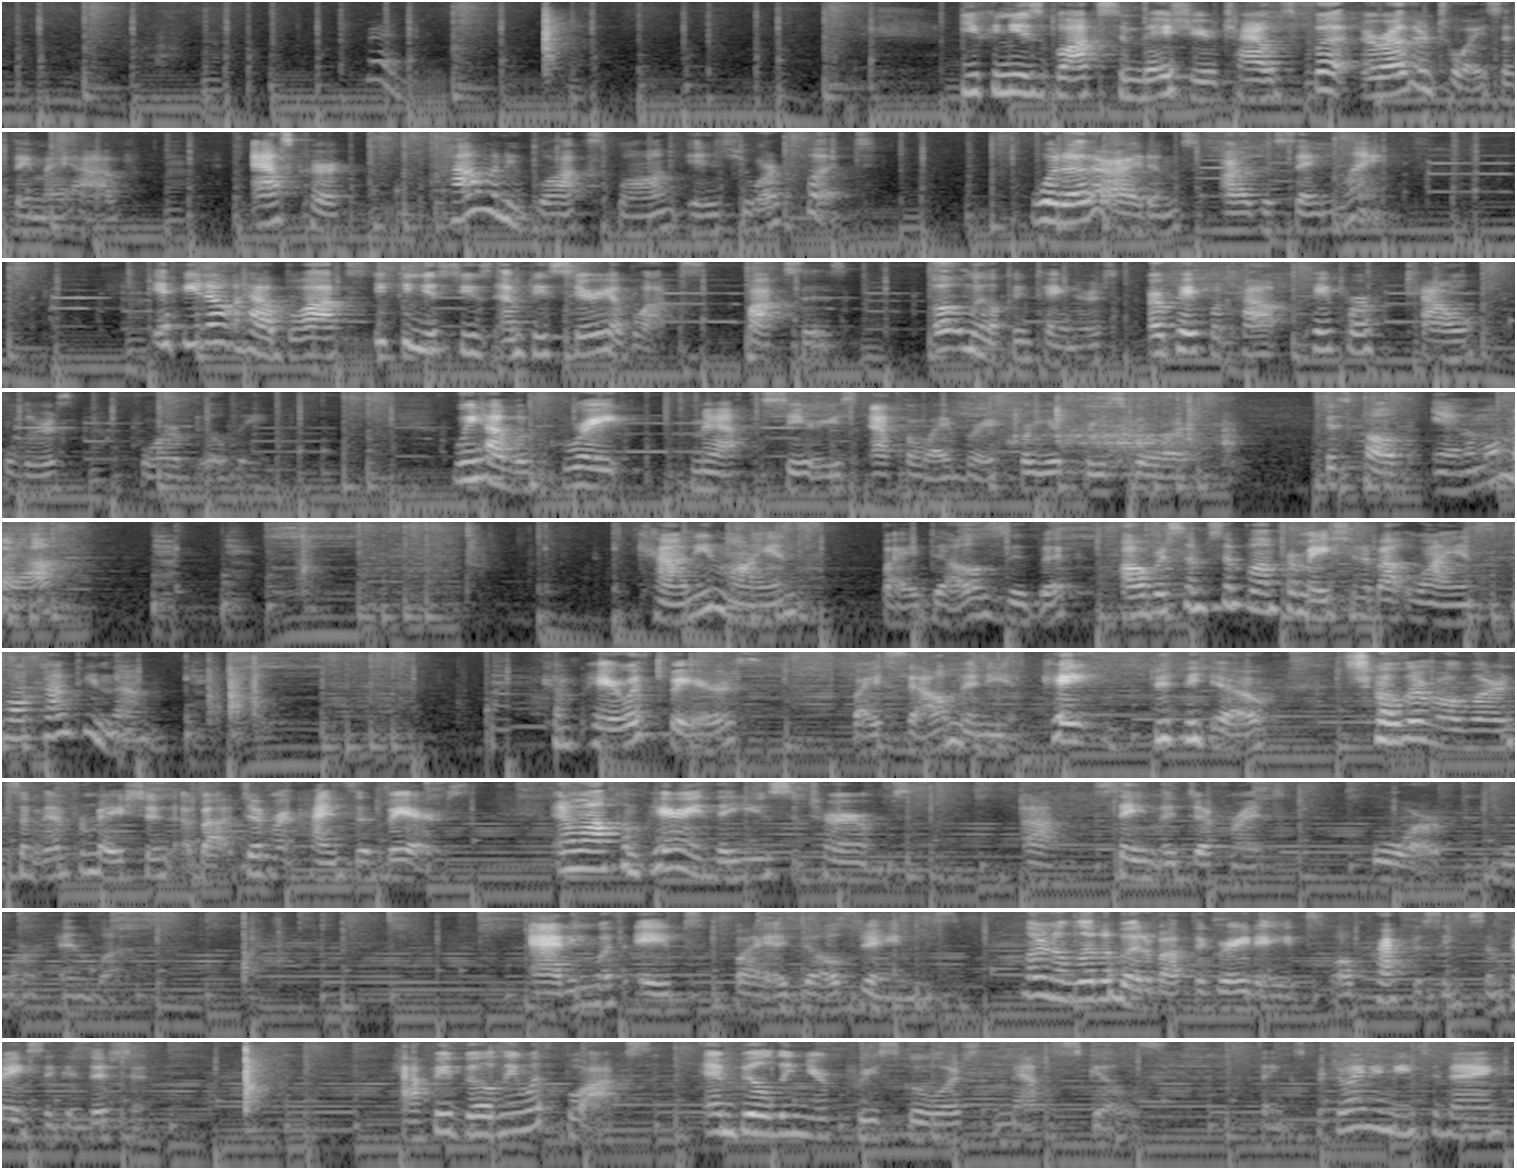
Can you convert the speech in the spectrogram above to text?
You can use blocks to measure your child's foot or other toys that they may have. Ask her, how many blocks long is your foot? What other items are the same length? If you don't have blocks, you can just use empty cereal blocks, boxes, oatmeal containers, or paper, towel, paper towel holders for building. We have a great math series at the library for your preschooler. It's called Animal Math, Counting Lions, by Adele Zubik offers some simple information about lions while counting them. Compare with Bears by Sal Minio, Kate Minio. Children will learn some information about different kinds of bears. And while comparing, they use the terms uh, same and different or more and less. Adding with Apes by Adele James. Learn a little bit about the great apes while practicing some basic addition. Happy building with blocks and building your preschoolers' math skills. Thanks for joining me today.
